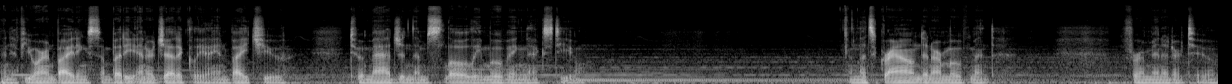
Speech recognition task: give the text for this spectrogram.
And if you are inviting somebody energetically, I invite you to imagine them slowly moving next to you. And let's ground in our movement for a minute or two,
